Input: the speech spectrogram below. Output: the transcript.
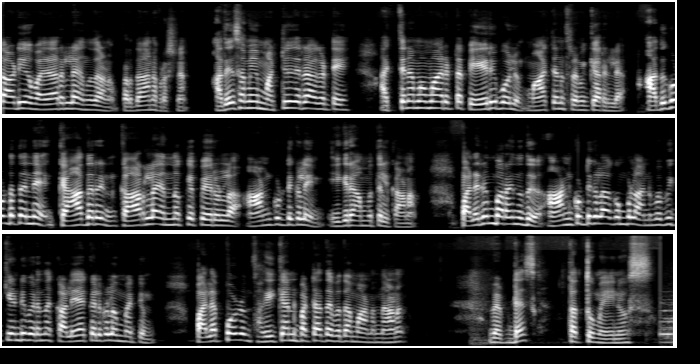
താടിയോ വരാറില്ല എന്നതാണ് പ്രധാന പ്രശ്നം. അതേസമയം മറ്റു ചിലരാകട്ടെ അച്ഛനമ്മമാരുടെ പേര് പോലും മാറ്റാൻ ശ്രമിക്കാറില്ല. അതുകൊണ്ട് തന്നെ കാതറിൻ കാർല എന്നൊക്കെ പേരുള്ള ആൺകുട്ടികളെയും ഈ ഗ്രാമത്തിൽ കാണാം. പലരും പറയുന്നത് ആൺകുട്ടികളാകുമ്പോൾ അനുഭവിക്കേണ്ടി വരുന്ന കളിയാക്കലുകളും മറ്റും പലപ്പോഴും സഹിക്കാൻ പറ്റാത്ത വിധമാണെന്നാണ്. വെബ് ഡെസ്ക് തത്തുമൈ ന്യൂസ്.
